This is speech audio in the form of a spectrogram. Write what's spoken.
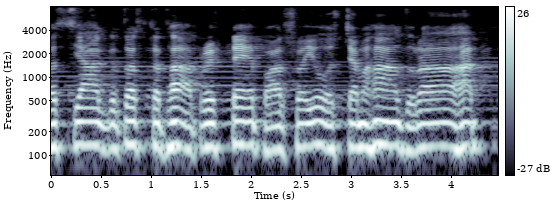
तस्याग्रतस्तथा पृष्ठे पार्श्वयोश्च महासुराः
